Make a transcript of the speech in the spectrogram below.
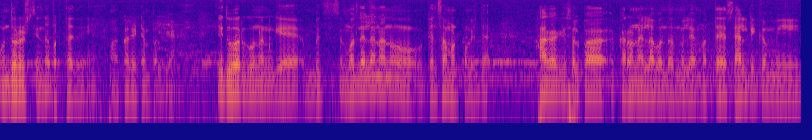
ಒಂದೂವರೆ ವರ್ಷದಿಂದ ಬರ್ತಾ ಬರ್ತಾಯಿದ್ದೀನಿ ಮಹಾಕಾಳಿ ಟೆಂಪಲ್ಗೆ. ಇದುವರೆಗೂ ನನಗೆ ಮೊದಲೆಲ್ಲ ನಾನು ಕೆಲಸ ಮಾಡ್ಕೊಂಡಿದ್ದೆ. ಹಾಗಾಗಿ ಸ್ವಲ್ಪ ಕರೋನಾ ಎಲ್ಲ ಬಂದಾದಮೇಲೆ ಮತ್ತೆ ಸ್ಯಾಲ್ರಿ ಕಮ್ಮಿ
